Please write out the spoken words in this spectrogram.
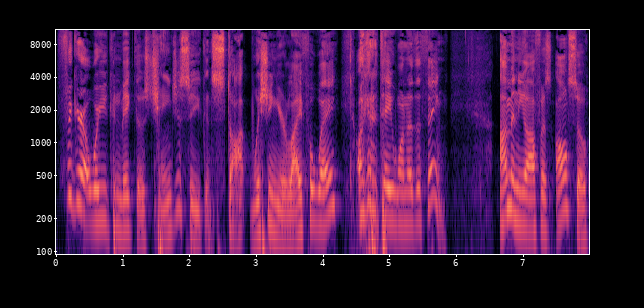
figure out where you can make those changes so you can stop wishing your life away. Oh, I got to tell you one other thing. I'm in the office also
